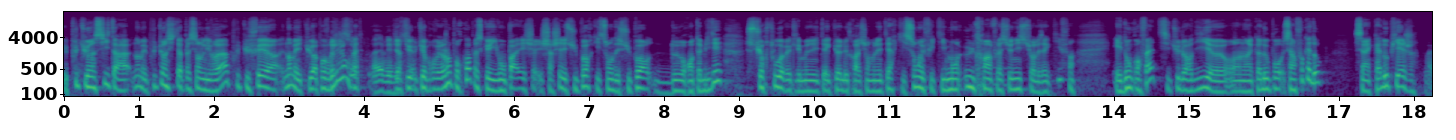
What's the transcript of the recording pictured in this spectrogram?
Et plus tu incites à non mais plus tu incites à placer dans le livret A, plus tu fais euh, non mais tu appauvris les gens en fait. Ouais, mais tu, tu appauvris les gens pourquoi? Parce qu'ils vont pas aller ch- chercher des supports qui sont des supports de rentabilité, surtout avec les modalités actuelles de création monétaire qui sont effectivement ultra inflationnistes sur les actifs. Et donc en fait, si tu leur dis euh, on a un cadeau pour, c'est un faux cadeau. C'est un cadeau piège. Ouais.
